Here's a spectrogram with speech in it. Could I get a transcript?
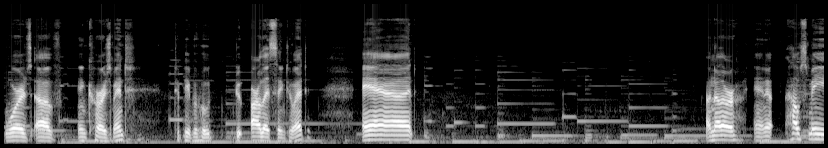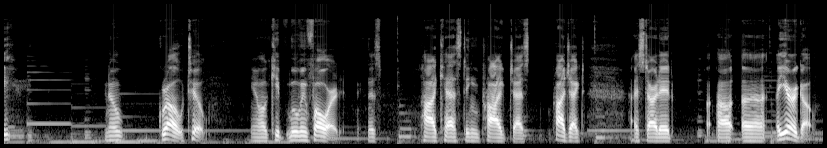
words of encouragement to people who do, are listening to it. And another, and it helps me, you know, grow too. You know, keep moving forward. This podcasting project project I started about uh, a year ago.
